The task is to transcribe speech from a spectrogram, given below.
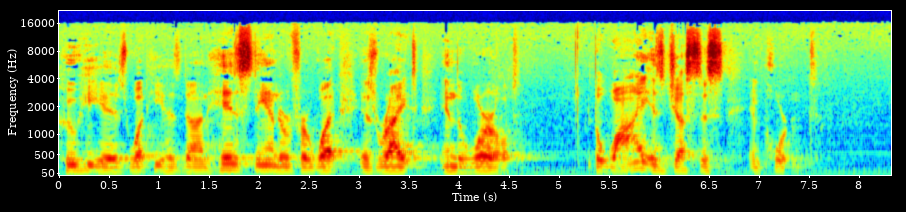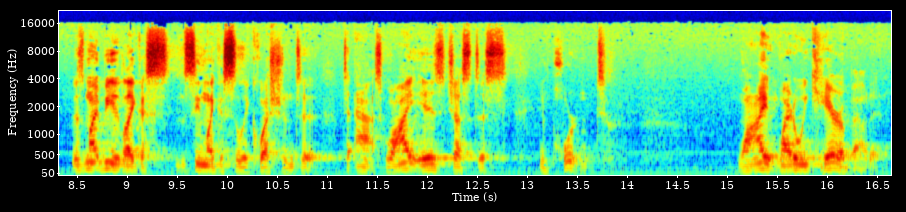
who He is, what He has done, His standard for what is right in the world. But why is justice important? This might be like a, seem like a silly question to, to ask. Why is justice important? Why, why do we care about it?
